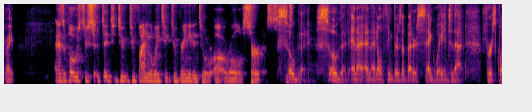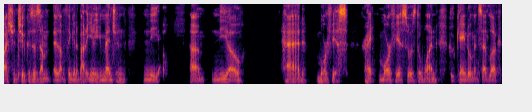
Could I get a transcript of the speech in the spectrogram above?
Right. As opposed to to, to, to finding a way to, to bring it into a, a role of service. So good. So good. And I and I don't think there's a better segue into that first question too, because as I'm as I'm thinking about it, you know, you mentioned Neo. Um, Neo had Morpheus, right? Morpheus was the one who came to him and said, Look,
